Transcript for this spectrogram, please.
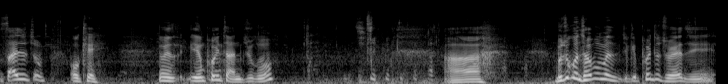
사이즈 좀, 오케이. 이건 포인트 안 주고. 아, 무조건 잡으면 이렇게 포인트 줘야지.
